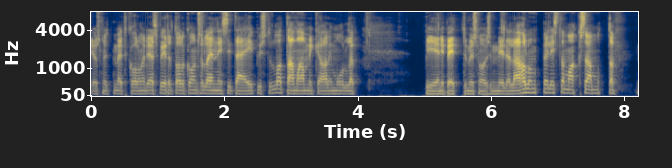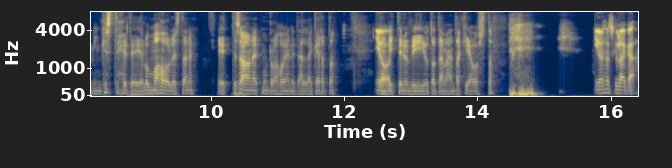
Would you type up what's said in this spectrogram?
jos nyt met 3DS Virtual Consoleen, niin sitä ei pysty lataamaan, mikä oli mulle pieni pettymys. Mä olisin mielellään halunnut pelistä maksaa, mutta minkä teet ei ollut mahdollista, niin ette saaneet mun rahojani tällä kertaa. Joo. En vittinyt viiuta tämän takia ostaa. jos olisi kyllä aika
